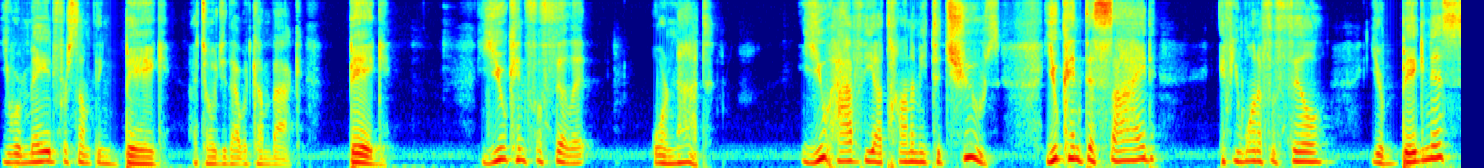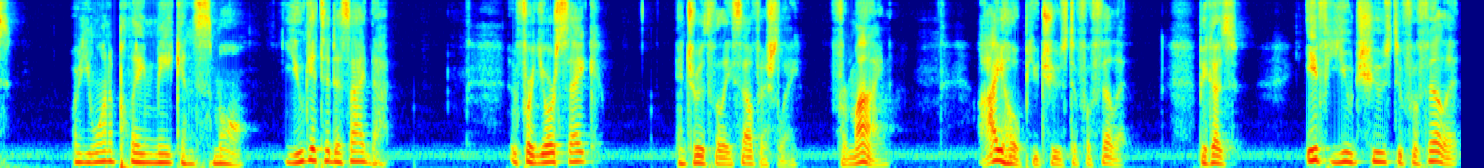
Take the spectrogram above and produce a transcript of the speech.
you were made for something big. I told you that would come back. Big. You can fulfill it or not. You have the autonomy to choose. You can decide if you want to fulfill your bigness or you want to play meek and small. You get to decide that. And for your sake, and truthfully, selfishly, for mine, I hope you choose to fulfill it. Because if you choose to fulfill it,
